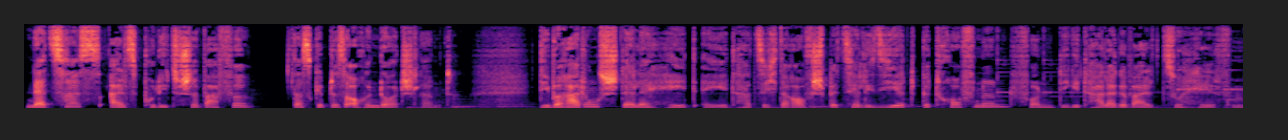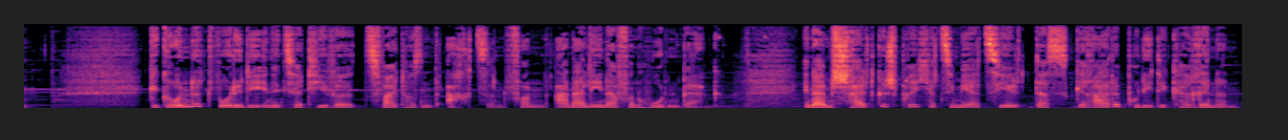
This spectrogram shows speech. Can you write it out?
Netzhass als politische Waffe das gibt es auch in Deutschland. Die Beratungsstelle Hate Aid hat sich darauf spezialisiert, Betroffenen von digitaler Gewalt zu helfen. Gegründet wurde die Initiative 2018 von Annalena von Hodenberg. In einem Schaltgespräch hat sie mir erzählt, dass gerade Politikerinnen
